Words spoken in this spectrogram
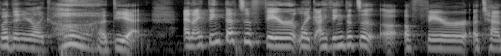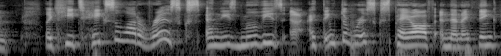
But then you're like, "Oh," at the end. And I think that's a fair, like, I think that's a, a, fair attempt. Like, he takes a lot of risks, and these movies, I think the risks pay off. And then I think,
